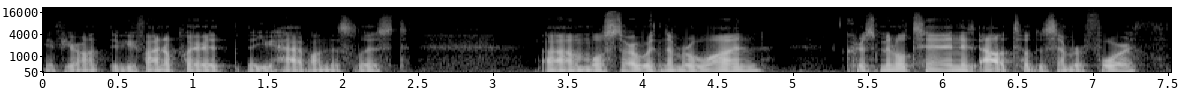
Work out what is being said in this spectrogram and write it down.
if you're on if you find a player that you have on this list. Um, we'll start with number one. Khris Middleton is out till December fourth.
